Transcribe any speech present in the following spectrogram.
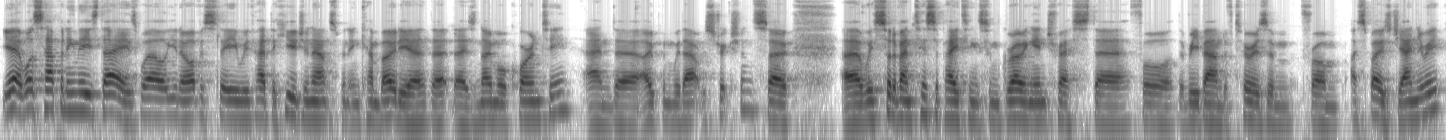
yeah, what's happening these days? Well, you know, obviously we've had the huge announcement in Cambodia that there's no more quarantine and uh, open without restrictions. So uh, we're sort of anticipating some growing interest uh, for the rebound of tourism from, I suppose, January.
